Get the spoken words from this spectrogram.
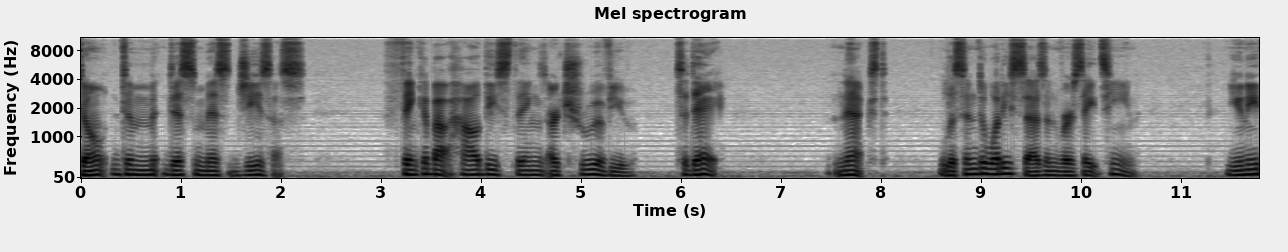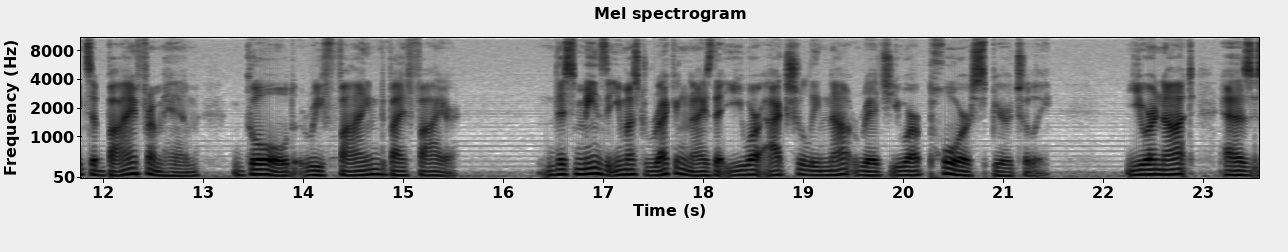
don't dim- dismiss Jesus. Think about how these things are true of you today. Next, Listen to what he says in verse 18. You need to buy from him gold refined by fire. This means that you must recognize that you are actually not rich, you are poor spiritually. You are not as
